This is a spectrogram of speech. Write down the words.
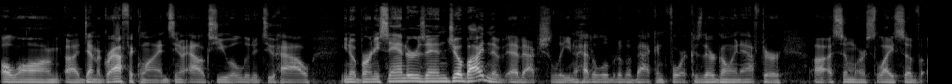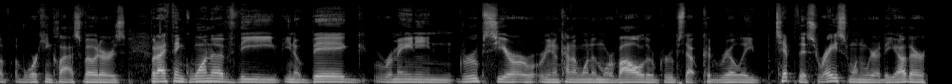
along uh, demographic lines. You know, Alex, you alluded to how you know Bernie Sanders and Joe Biden have, have actually you know had a little bit of a back and forth because they're going after uh, a similar slice of, of, of, working class voters. But I think one of the you know big remaining groups here, or, or you know kind of one of the more volatile groups that could really tip this race one way or the other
